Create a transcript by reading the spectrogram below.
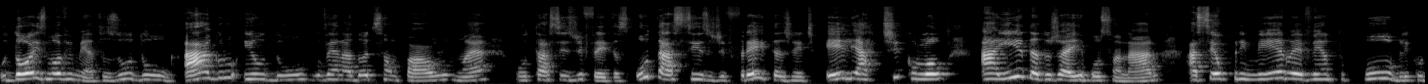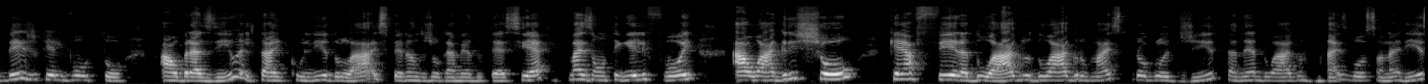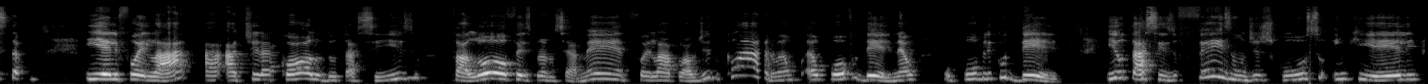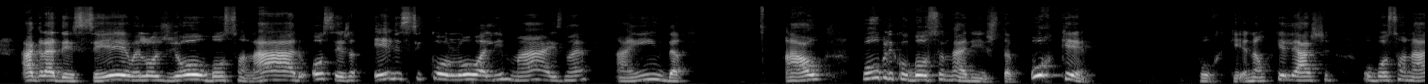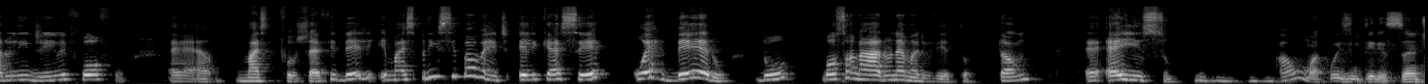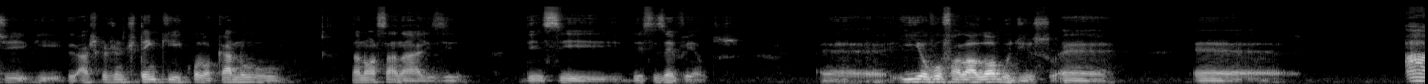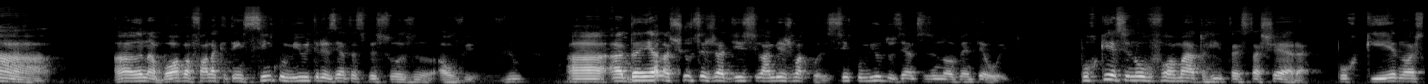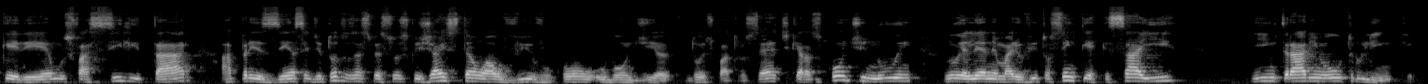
dois movimentos, o do agro e o do governador de São Paulo, não é? O Tarcísio de Freitas. O Tarcísio de Freitas, gente, ele articulou a ida do Jair Bolsonaro a seu primeiro evento público desde que ele voltou ao Brasil. Ele está encolhido lá, esperando o julgamento do TSE, mas ontem ele foi ao Agri Show, que é a feira do agro, do agro mais troglodita, né, do agro mais bolsonarista. E ele foi lá, a, a tiracolo do Tarcísio, falou, fez pronunciamento, foi lá aplaudido. Claro, é, um, é o povo dele, né? O, o, público dele. E o Tarcísio fez um discurso em que ele agradeceu, elogiou o Bolsonaro, ou seja, ele se colou ali mais, não é? Ainda ao público bolsonarista. Por quê? Porque não porque ele acha o Bolsonaro lindinho e fofo, é, mas foi o chefe dele, e mais principalmente, ele quer ser o herdeiro do Bolsonaro, né, Mário Vitor? Então, é, é, isso. Há uma coisa interessante que acho que a gente tem que colocar no, na nossa análise desse, desses eventos. É, e eu vou falar logo disso. É, é, a, a Ana Borba fala que tem 5.300 pessoas ao vivo, viu? A, Daniela Schuster já disse a mesma coisa, 5.298. Por que esse novo formato, Rita Stachera? Porque nós queremos facilitar a presença de todas as pessoas que já estão ao vivo com o Bom Dia 247, que elas continuem no Helena e Mário Vitor sem ter que sair e entrar em outro link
